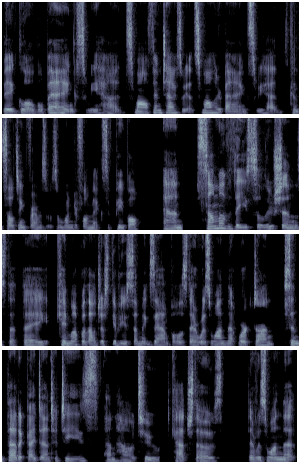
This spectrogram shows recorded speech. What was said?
big global banks, we had small fintechs, we had smaller banks, we had consulting firms. It was a wonderful mix of people. And some of the solutions that they came up with, I'll just give you some examples. There was one that worked on synthetic identities and how to catch those. There was one that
